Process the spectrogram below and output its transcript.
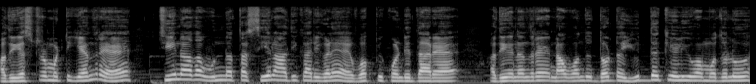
ಅದು ಎಷ್ಟರ ಮಟ್ಟಿಗೆ ಅಂದ್ರೆ ಚೀನಾದ ಉನ್ನತ ಸೇನಾ ಅಧಿಕಾರಿಗಳೇ ಒಪ್ಪಿಕೊಂಡಿದ್ದಾರೆ. ಅದೇನೆಂದ್ರೆ ನಾವು ಒಂದು ದೊಡ್ಡ ಯುದ್ಧ ಕೇಳಿಯುವ ಮೊದಲು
